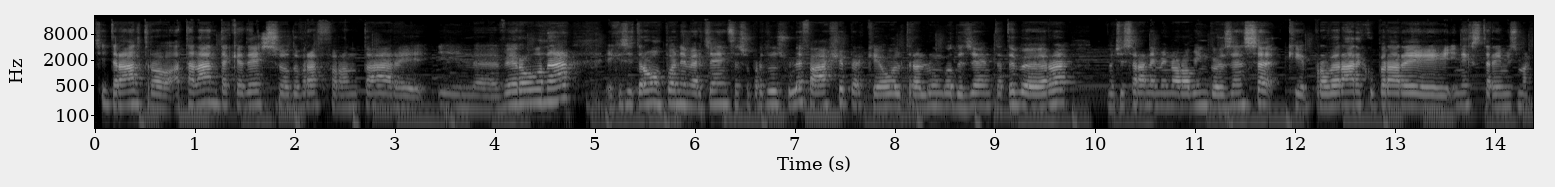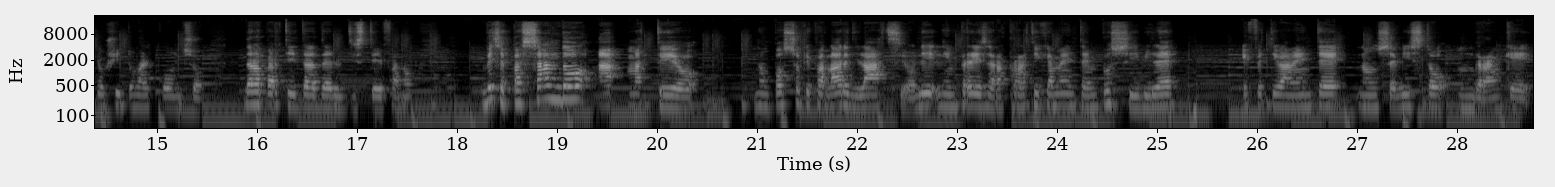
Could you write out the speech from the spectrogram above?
sì, tra l'altro Atalanta che adesso dovrà affrontare il Verona e che si trova un po' in emergenza soprattutto sulle fasce perché oltre al lungo degente a Tebeur non ci sarà nemmeno Robin Gosens che proverà a recuperare in extremis ma che è uscito malconcio dalla partita del Di Stefano. Invece passando a Matteo, non posso che parlare di Lazio, lì l'impresa era praticamente impossibile, effettivamente non si è visto un granché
